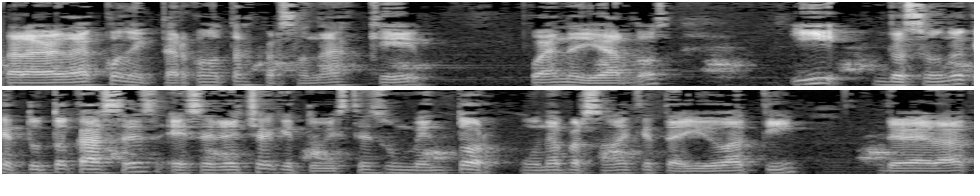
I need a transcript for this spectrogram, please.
para la verdad conectar con otras personas que puedan ayudarlos. Y lo segundo que tú tocaste es el hecho de que tuviste un mentor, una persona que te ayudó a ti, de verdad,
